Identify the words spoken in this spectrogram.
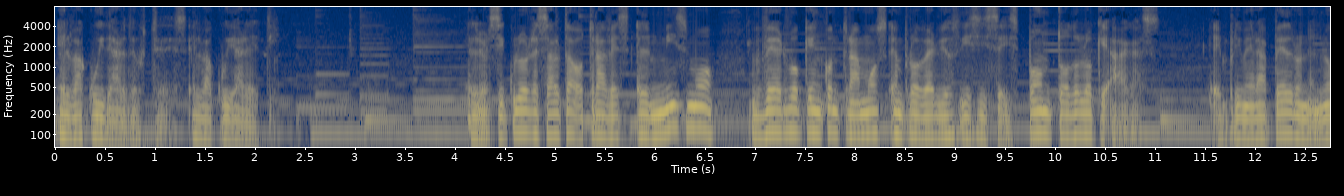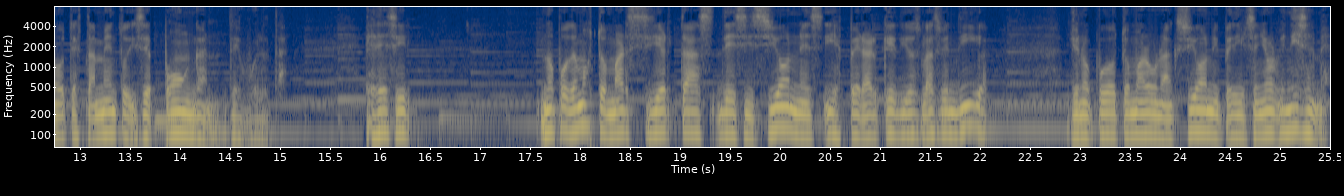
Él va a cuidar de ustedes, Él va a cuidar de ti. El versículo resalta otra vez el mismo verbo que encontramos en Proverbios 16, pon todo lo que hagas. En Primera Pedro, en el Nuevo Testamento, dice pongan de vuelta. Es decir, no podemos tomar ciertas decisiones y esperar que Dios las bendiga. Yo no puedo tomar una acción y pedir, Señor, bendíceme.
